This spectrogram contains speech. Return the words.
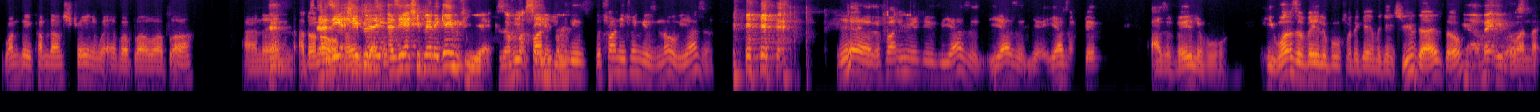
one day come down to training, whatever, blah blah blah. And then I don't So know. has he actually played? just- Has he actually played a game for you yet? Because I've not seen him. thing is, the funny thing is, no, he hasn't. Yeah, the funny thing is, he hasn't. He hasn't. Yeah, he hasn't been as available. He was available for the game against you guys, though. yeah, I bet he was. the was. one that,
